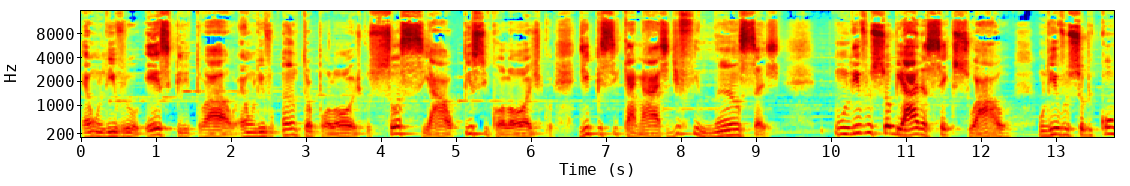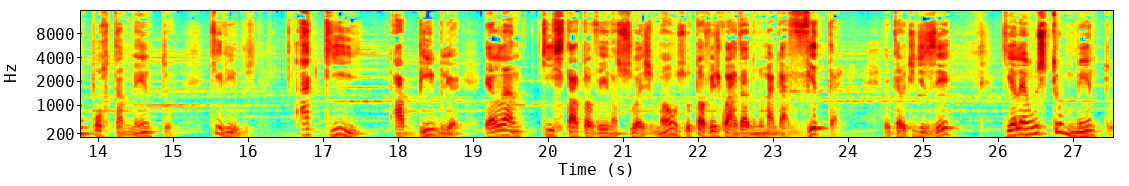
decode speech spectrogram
é um livro espiritual, é um livro antropológico, social, psicológico, de psicanálise, de finanças, um livro sobre área sexual, um livro sobre comportamento. Queridos, aqui a Bíblia, ela que está talvez nas suas mãos, ou talvez guardada numa gaveta, eu quero te dizer que ela é um instrumento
